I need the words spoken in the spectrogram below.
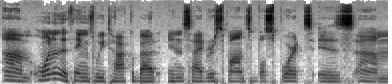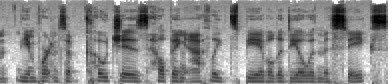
Um, one of the things we talk about inside responsible sports is um, the importance of coaches helping athletes be able to deal with mistakes.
